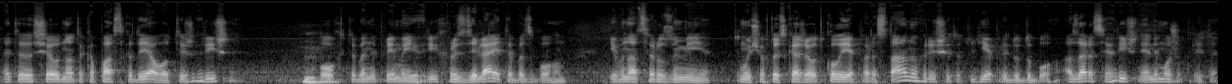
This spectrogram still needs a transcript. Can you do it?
Знаєте, ще одна така пастка диявола, ти ж грішний. Бог тебе не прийме, і гріх розділяє тебе з Богом. І вона це розуміє. Тому що хтось каже, от коли я перестану грішити, тоді я прийду до Бога. А зараз я грішний, я не можу прийти.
